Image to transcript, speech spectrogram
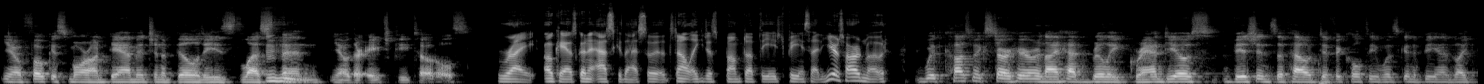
you know focus more on damage and abilities less Mhm. than you know their hp totals Right. Okay, I was going to ask you that. So it's not like you just bumped up the HP and said, "Here's hard mode." with cosmic star hero and i had really grandiose visions of how difficulty was going to be and like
